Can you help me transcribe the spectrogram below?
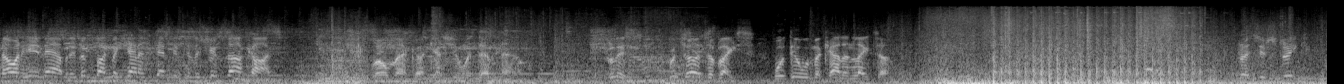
No one here now, but it looks like MacAllan stepped into the ship's archives. Well, Mac, I guess you're with them now. Blisk, return to base. We'll deal with MacAllan later. Press your streak.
